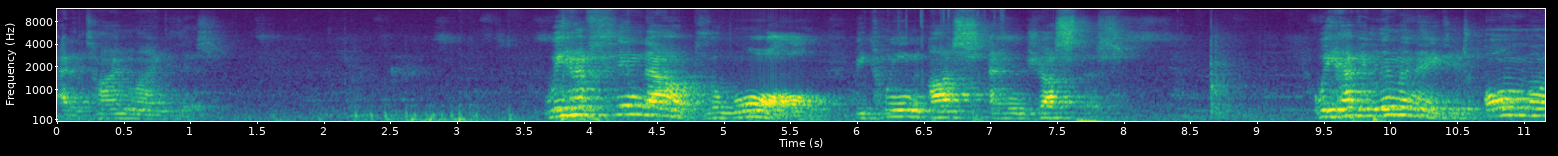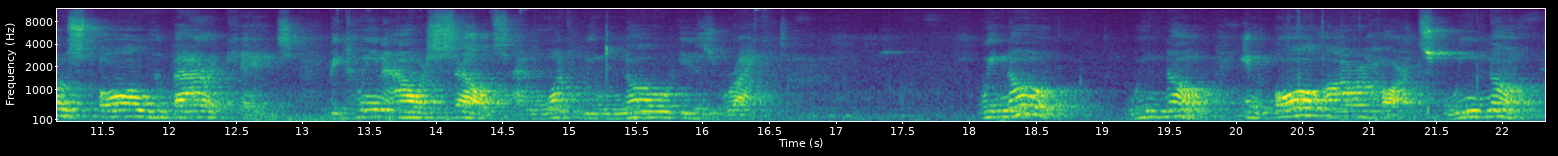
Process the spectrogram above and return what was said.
at a time like this. We have thinned out the wall between us and justice. We have eliminated almost all the barricades between ourselves and what we know is right. We know, we know, in all our hearts, we know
